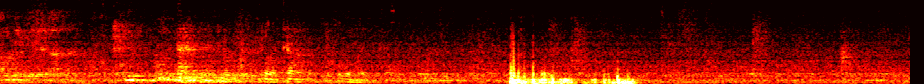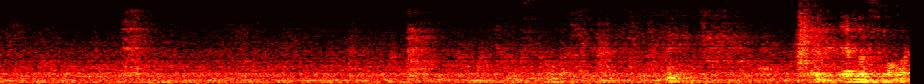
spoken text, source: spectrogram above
I'm gonna get in on this. It looks smaller.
